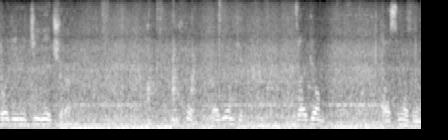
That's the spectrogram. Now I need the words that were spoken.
1, до 9 вечера. Ну что, пойдемте, зайдем, посмотрим.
